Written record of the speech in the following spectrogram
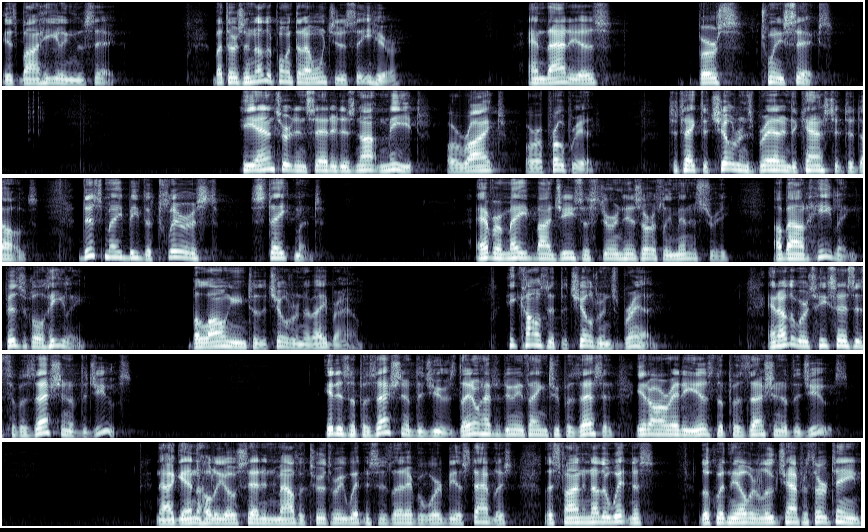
is by healing the sick. But there's another point that I want you to see here, and that is verse 26. He answered and said, It is not meet or right or appropriate to take the children's bread and to cast it to dogs. This may be the clearest statement ever made by Jesus during his earthly ministry about healing, physical healing, belonging to the children of Abraham. He calls it the children's bread. In other words, he says it's a possession of the Jews. It is a possession of the Jews. They don't have to do anything to possess it, it already is the possession of the Jews. Now, again, the Holy Ghost said, In the mouth of two or three witnesses, let every word be established. Let's find another witness. Look with me over to Luke chapter 13.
